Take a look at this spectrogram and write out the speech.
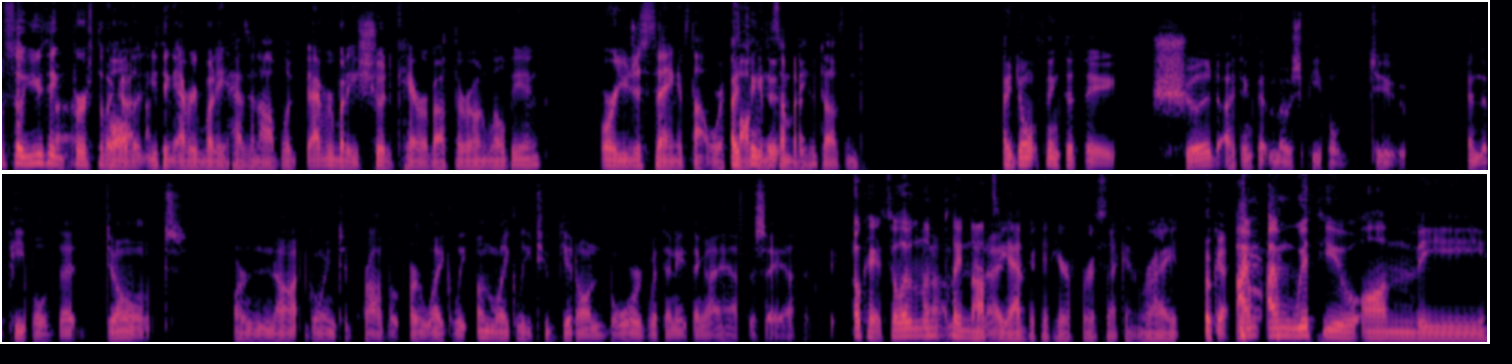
So you think, Uh, first of like all, I, that you think everybody has an obli everybody should care about their own well-being? Or are you just saying it's not worth I talking to somebody who doesn't? I don't think that they should. I think that most people do. And the people that don't are not going to probably are likely unlikely to get on board with anything I have to say ethically. Okay, so let me let me Um, play I Nazi advocate here for a second, right? okay. I'm I'm with you on the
